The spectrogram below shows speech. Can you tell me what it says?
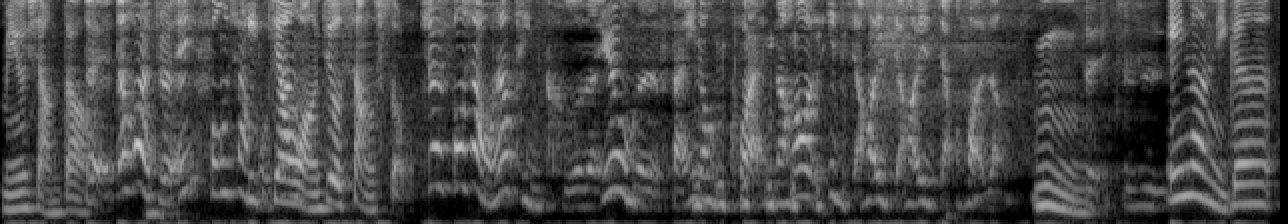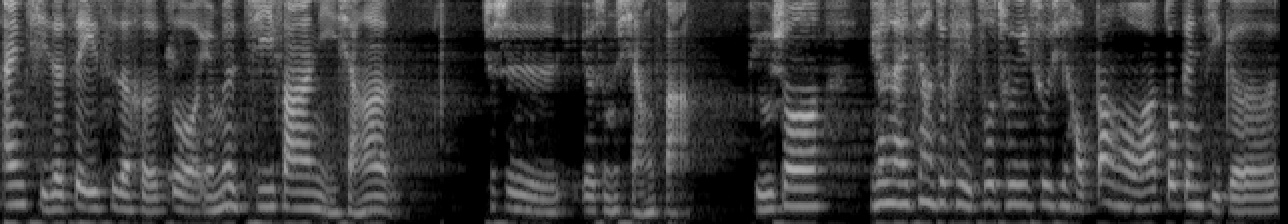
没有想到，对，但后来觉得，哎，风向一交往就上手，就是风向好像挺合的，因为我们反应都很快，然后一直讲话，一直讲话，一直讲话这样子。嗯，对，就是。哎，那你跟安琪的这一次的合作，有没有激发你想要，就是有什么想法？比如说，原来这样就可以做出一出戏，好棒哦！我要多跟几个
